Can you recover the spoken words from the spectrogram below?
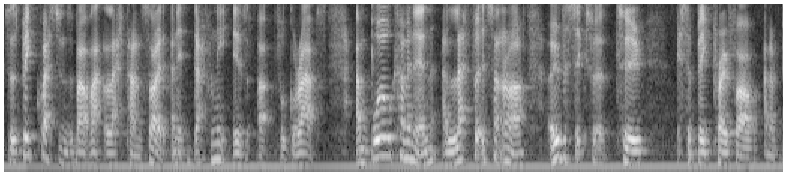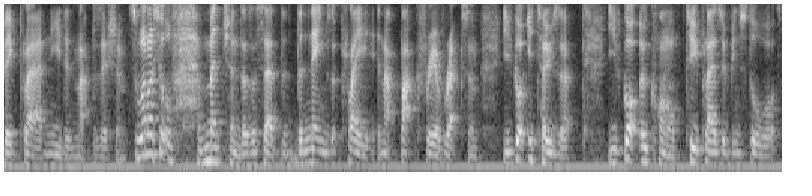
So there's big questions about that left-hand side, and it definitely is up for grabs. And Boyle coming in, a left-footed centre-half, over six foot two, it's a big profile and a big player needed in that position. So when I sort of mentioned, as I said, the, the names that play in that back three of Wrexham, you've got your Tozer, you've got O'Connell, two players who've been stalwarts,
